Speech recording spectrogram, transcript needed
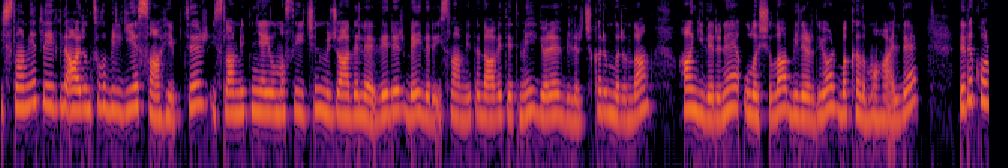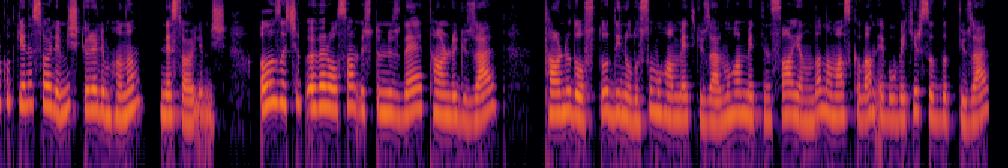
İslamiyetle ilgili ayrıntılı bilgiye sahiptir. İslamiyetin yayılması için mücadele verir, beyleri İslamiyete davet etmeyi görev bilir. Çıkarımlarından hangilerine ulaşılabilir diyor. Bakalım o halde. Dede Korkut gene söylemiş, görelim hanım ne söylemiş. Ağız açıp över olsam üstümüzde Tanrı güzel. Tanrı dostu, din ulusu Muhammed güzel. Muhammed'in sağ yanında namaz kılan Ebu Bekir Sıddık güzel.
